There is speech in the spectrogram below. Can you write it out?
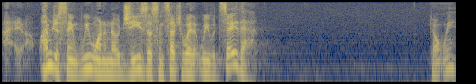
I, I'm just saying we want to know Jesus in such a way that we would say that. Don't we?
